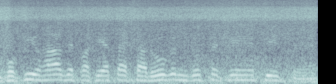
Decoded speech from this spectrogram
Um pouquinho raso é pra quem é tartaruga, nos outros é quem é peixe, né?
